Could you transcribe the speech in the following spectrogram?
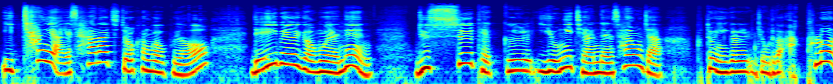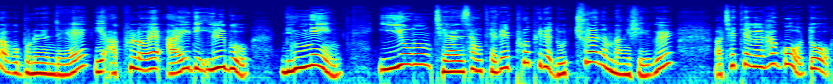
이 창이 아예 사라지도록 한 거고요. 네이버의 경우에는 뉴스 댓글 이용이 제한된 사용자, 보통 이걸 이제 우리가 악플러라고 부르는데 이 악플러의 아이디 일부, 닉네임, 이용 제한 상태를 프로필에 노출하는 방식을 어, 채택을 하고 또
